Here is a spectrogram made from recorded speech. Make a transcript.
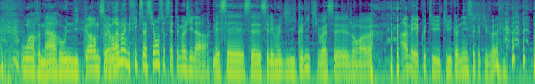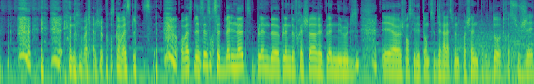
ou un renard ou une licorne Il y a selon vraiment une fixation sur cet emoji-là. hein. mais c'est c'est c'est l'emoji iconique tu vois c'est genre ah, mais écoute, tu, tu iconises ce que tu veux. et donc voilà je pense qu'on va se laisser on va se laisser sur cette belle note pleine de pleine de fraîcheur et pleine d'emojis et euh, je pense qu'il est temps de se dire à la semaine prochaine pour d'autres sujets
